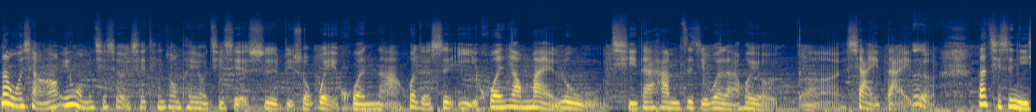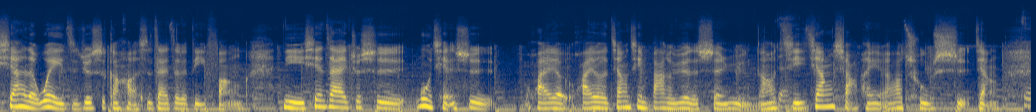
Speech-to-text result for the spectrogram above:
那我想要，因为我们其实有一些听众朋友，其实也是比如说未婚啊，或者是已婚要迈入，期待他们自己未来会有呃下一代的。嗯那其实你现在的位置就是刚好是在这个地方，你现在就是目前是。怀有怀有将近八个月的身孕，然后即将小朋友要出世，这样对。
